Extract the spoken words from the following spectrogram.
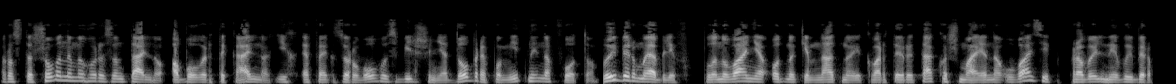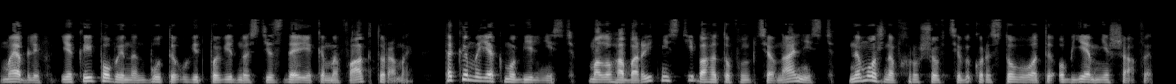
розташованими горизонтально або вертикально. Їх ефект зорового збільшення добре помітний на фото. Вибір меблів, планування однокімнатної квартири також має на увазі правильний вибір меблів, який повинен бути у відповідності з деякими факторами. Такими як мобільність, малогабаритність і багатофункціональність, не можна в хрущовці використовувати об'ємні шафи.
